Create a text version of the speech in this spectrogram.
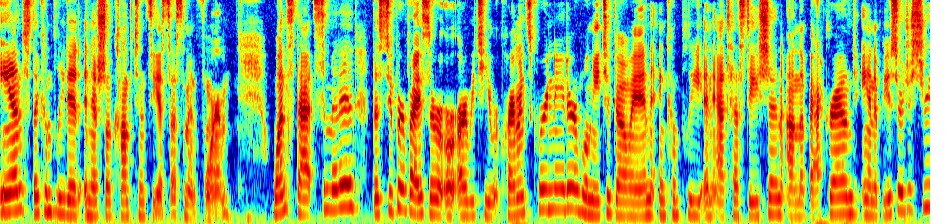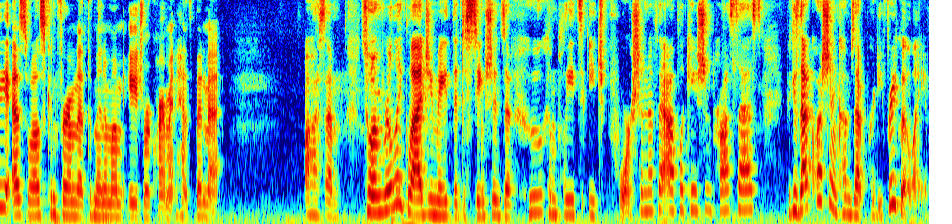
and the completed initial competency assessment form. Once that's submitted, the supervisor or RBT requirements coordinator will need to go in and complete an attestation on the background and abuse registry, as well as confirm that the minimum age requirement has been met. Awesome. So I'm really glad you made the distinctions of who completes each portion of the application process because that question comes up pretty frequently.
